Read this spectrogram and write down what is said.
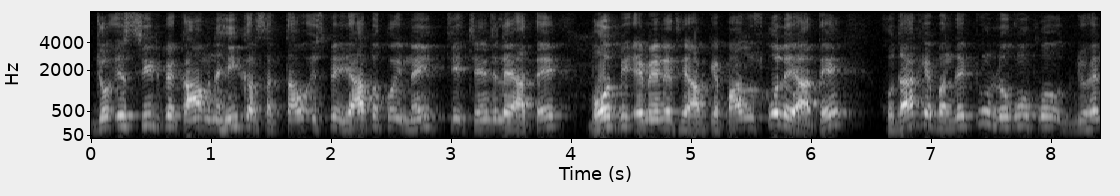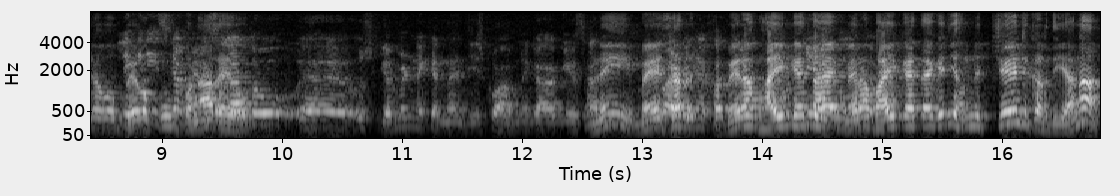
جو اس سیٹ پہ کام نہیں کر سکتا وہ اس پہ یا تو کوئی نئی چینج لے آتے بہت بھی ایم این اے تھے آپ کے پاس اس کو لے آتے۔ خدا کے بندے کیوں لوگوں کو جو ہے نا وہ بے وقوف بنا رہے ہو؟ تو اس گورنمنٹ نے کرنا ہے جس کو آپ نے کہا کہ نہیں میں سر میرا بھائی کہتا ہے میرا بھائی کہتا ہے کہ جی ہم نے چینج کر دیا نا۔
